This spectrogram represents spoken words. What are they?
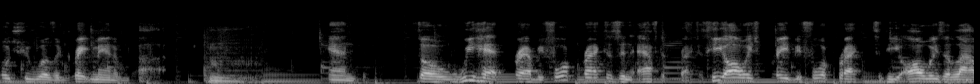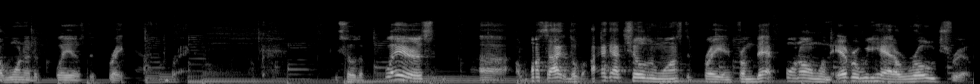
coach who was a great man of God, Hmm. and so we had prayer before practice and after practice. He always prayed before practice, and he always allowed one of the players to pray after practice. And so the players, uh, once I I got chosen once to pray, and from that point on, whenever we had a road trip,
